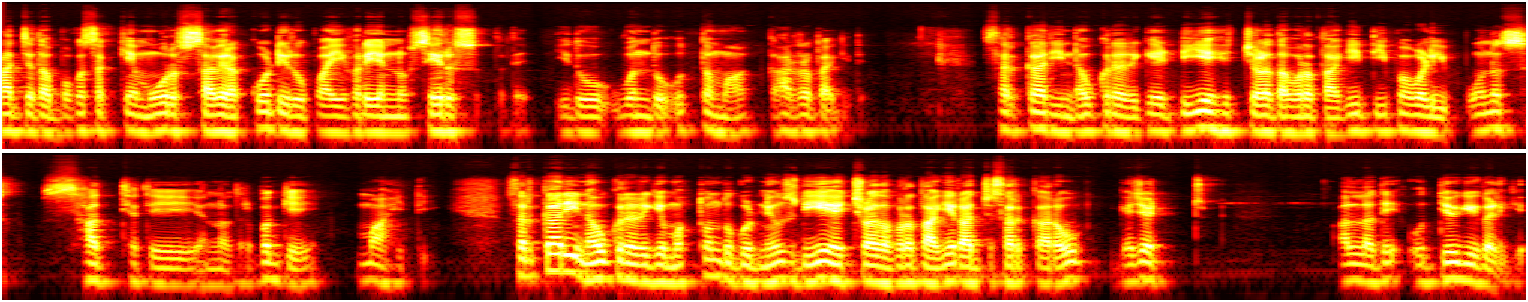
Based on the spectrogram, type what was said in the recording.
ರಾಜ್ಯದ ಬೊಗಸಕ್ಕೆ ಮೂರು ಸಾವಿರ ಕೋಟಿ ರೂಪಾಯಿ ಹೊರೆಯನ್ನು ಸೇರಿಸುತ್ತದೆ. ಇದು ಒಂದು ಉತ್ತಮ ಕಾರ್ಯವಾಗಿದೆ ಸರ್ಕಾರಿ ನೌಕರರಿಗೆ ಡಿಎ ಹೆಚ್ಚಳದ ಹೊರತಾಗಿ ದೀಪಾವಳಿ ಬೋನಸ್ ಸಾಧ್ಯತೆ ಅನ್ನೋದರ ಬಗ್ಗೆ ಮಾಹಿತಿ. ಸರ್ಕಾರಿ ನೌಕರರಿಗೆ ಮತ್ತೊಂದು ಗುಡ್ ನ್ಯೂಸ್ ಡಿಎ ಹೆಚ್ಚಳದ ಹೊರತಾಗಿ ರಾಜ್ಯ ಸರ್ಕಾರವು ಗೆಜೆಟ್ ಅಲ್ಲದೆ ಉದ್ಯೋಗಿಗಳಿಗೆ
